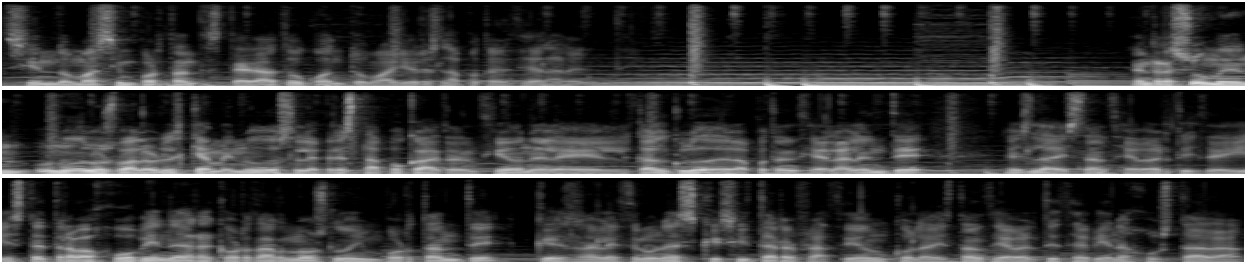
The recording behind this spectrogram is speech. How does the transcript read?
siendo más importante este dato cuanto mayor es la potencia de la lente. En resumen, uno de los valores que a menudo se le presta poca atención en el cálculo de la potencia de la lente es la distancia vértice, y este trabajo viene a recordarnos lo importante que es realizar una exquisita refracción con la distancia vértice bien ajustada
